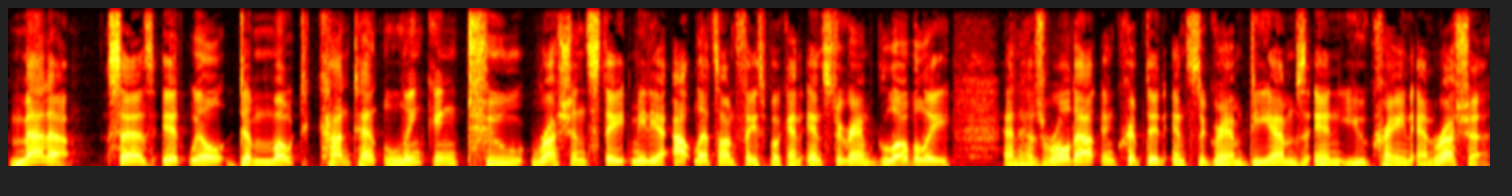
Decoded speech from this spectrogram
Meta says it will demote content linking to Russian state media outlets on Facebook and Instagram globally and has rolled out encrypted Instagram DMs in Ukraine and Russia.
